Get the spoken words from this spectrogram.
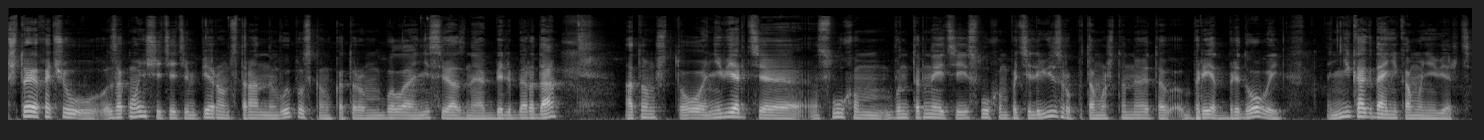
что я хочу закончить этим первым странным выпуском, в котором была не связанная бельберда, о том, что не верьте слухам в интернете и слухам по телевизору, потому что ну, это бред бредовый. Никогда никому не верьте.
